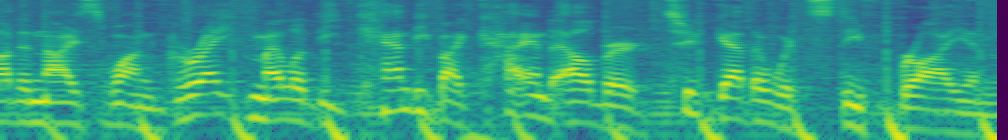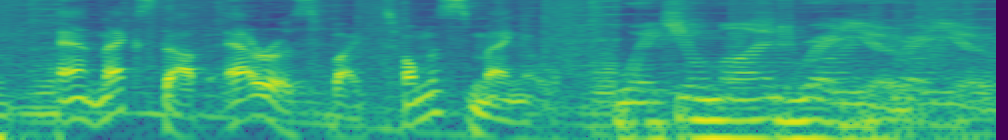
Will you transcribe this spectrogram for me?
A nice one. Great melody. Candy by Kyau and Albert together with Steve Brian. And next up, Eros by Thomas Mangel. Wake Your Mind Radio. Radio.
